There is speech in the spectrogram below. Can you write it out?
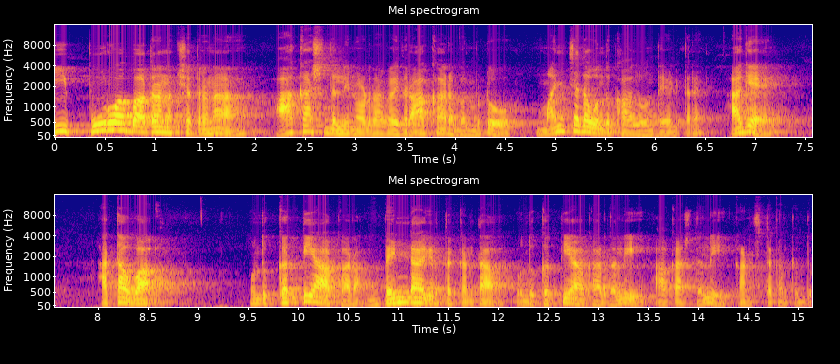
ಈ ಪೂರ್ವ ಭಾದ್ರ ನಕ್ಷತ್ರನ ಆಕಾಶದಲ್ಲಿ ನೋಡಿದಾಗ ಇದರ ಆಕಾರ ಬಂದ್ಬಿಟ್ಟು ಮಂಚದ ಒಂದು ಕಾಲು ಅಂತ ಹೇಳ್ತಾರೆ. ಹಾಗೆ ಅಥವಾ ಒಂದು ಕತ್ತಿಯ ಆಕಾರ, ಬೆಂಡಾಗಿರ್ತಕ್ಕಂಥ ಒಂದು ಕತ್ತಿಯ ಆಕಾರದಲ್ಲಿ, ಆಕಾಶದಲ್ಲಿ ಕಾಣಿಸ್ತಕ್ಕಂಥದ್ದು.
